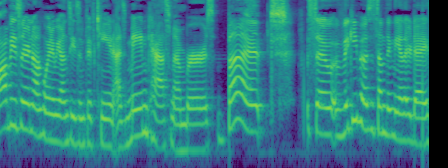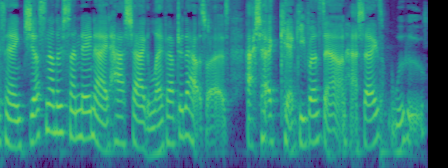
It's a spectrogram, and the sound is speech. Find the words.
obviously are not going to be on season 15 as main cast members, but so Vicki posted something the other day saying, just another Sunday night, hashtag life after the housewives, hashtag can't keep us down, hashtags woohoo.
